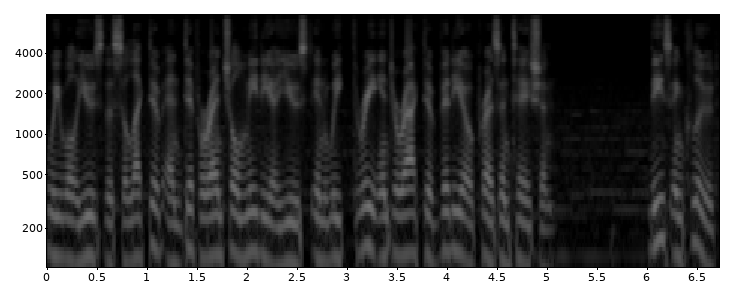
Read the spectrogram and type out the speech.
we will use the selective and differential media used in Week 3 interactive video presentation. These include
